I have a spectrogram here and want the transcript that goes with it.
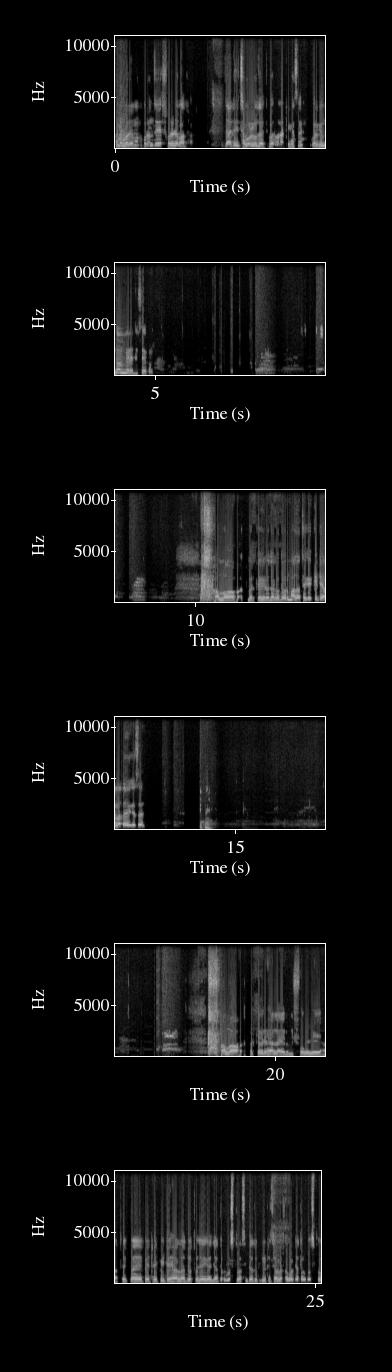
মানে ওরে মনে করেন যে শরীরে বাধা। যাইতে, ইচ্ছা করলেও যাইতে পারবে না, ঠিক আছে? ওরা কিন্তু আমি মেরে দিছি এখন। আল্লাহ আকবার, কবিরা। দেখো তোর মাথা থেকে কেটে আলাদা হয়ে গেছে। আল্লাহ আকবার, কবিরা। আল্লাহ এর শরীরে, হাতে, পায়ে, পেটে, পিঠে আল্লাহ, যত জায়গায় জাদুর বস্তু আছে, জাদুর কেটেছে আল্লাহ সকল জাদুর বস্তু,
